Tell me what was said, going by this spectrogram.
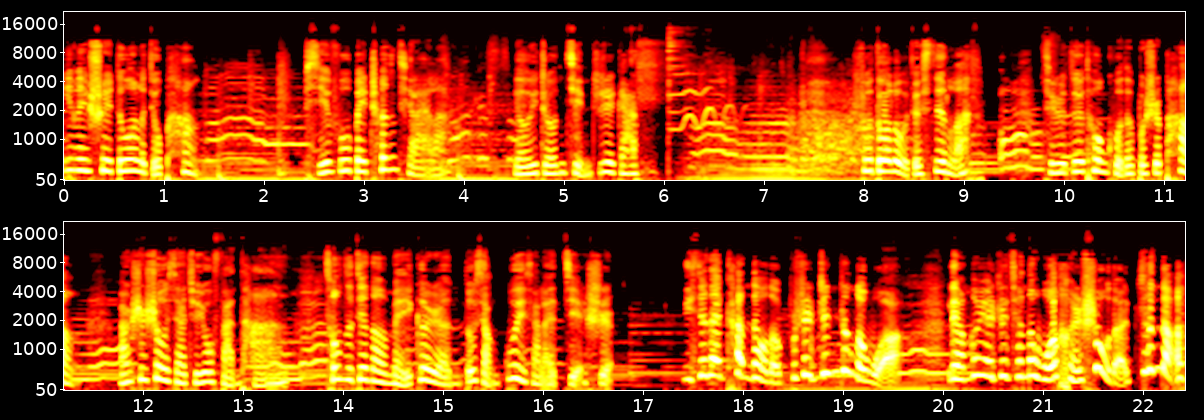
因为睡多了就胖，皮肤被撑起来了，有一种紧致感。说多了我就信了。其实最痛苦的不是胖，而是瘦下去又反弹，从此见到每一个人都想跪下来解释。你现在看到的不是真正的我，两个月之前的我很瘦的，真的。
